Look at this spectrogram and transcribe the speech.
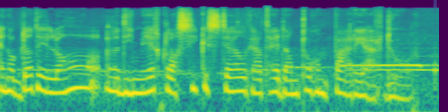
en op dat elan, eh, die meer klassieke stijl, gaat hij dan toch een paar jaar door.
